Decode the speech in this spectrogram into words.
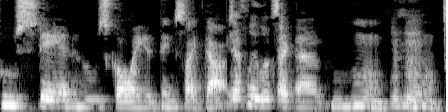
who's staying, who's going, and things like that. Definitely looks like that. hmm Mhm.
